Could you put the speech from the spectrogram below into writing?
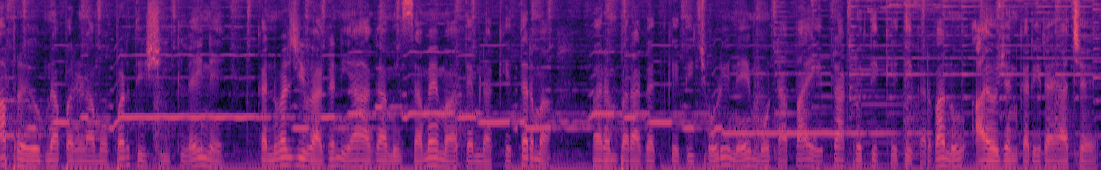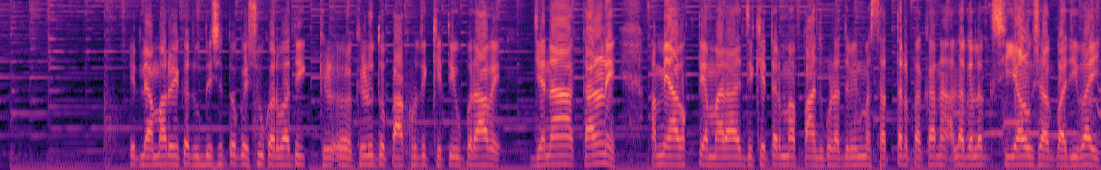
આ પ્રયોગના પરિણામો પરથી શીખ લઈને કન્વરજી વાઘનિયા આગામી સમયમાં તેમના ખેતરમાં પરંપરાગત ખેતી છોડીને મોટા પાયે પ્રાકૃતિક ખેતી કરવાનું આયોજન કરી રહ્યા છે. એટલે અમારો એક જ ઉદ્દેશ હતો કે શું કરવાથી ખેડૂતો પ્રાકૃતિક ખેતી ઉપર આવે. જેના કારણે અમે આ વખતે અમારા જે ખેતરમાં પાંચ ગુણા જમીનમાં સત્તર પ્રકારના અલગ અલગ શિયાળુ શાકભાજી વાય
